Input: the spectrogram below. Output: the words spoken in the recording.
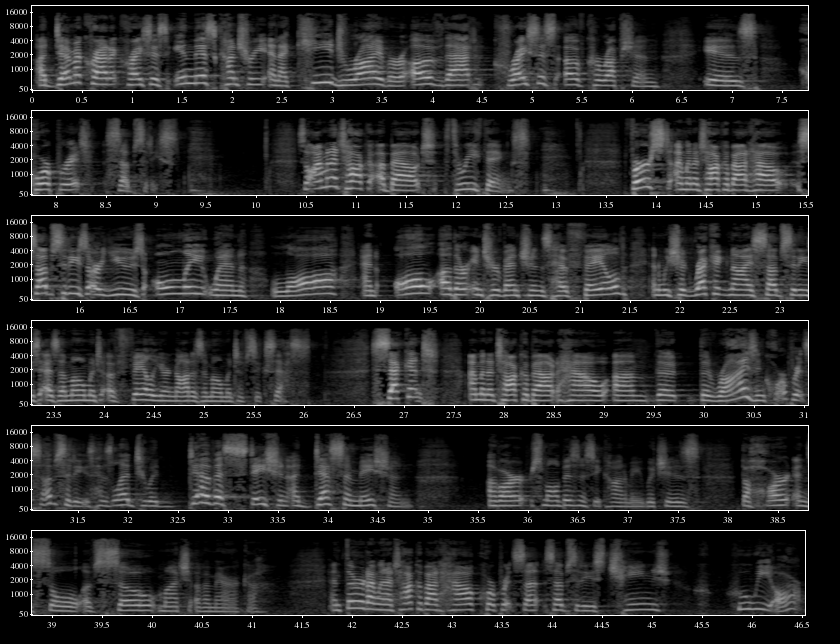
a democratic crisis in this country, and a key driver of that crisis of corruption is corporate subsidies. So I'm going to talk about three things. First, I'm going to talk about how subsidies are used only when law and all other interventions have failed, and we should recognize subsidies as a moment of failure, not as a moment of success. Second, I'm going to talk about how um, the, the rise in corporate subsidies has led to a devastation, a decimation of our small business economy, which is the heart and soul of so much of America. And third, I'm going to talk about how corporate su- subsidies change who we are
